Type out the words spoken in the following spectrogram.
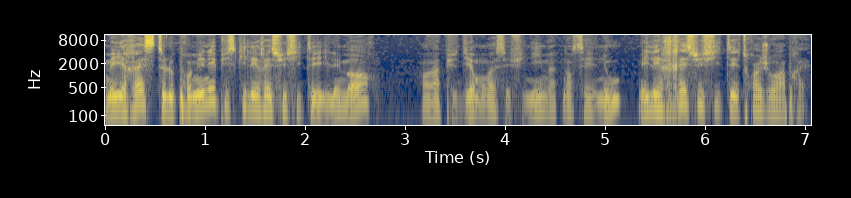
Mais il reste le premier-né puisqu'il est ressuscité. Il est mort. On a pu se dire, bon, bah, c'est fini, maintenant c'est nous. Mais il est ressuscité trois jours après.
